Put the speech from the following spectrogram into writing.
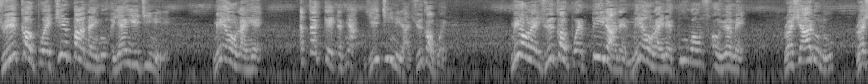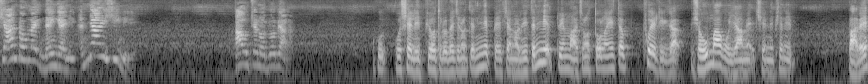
ရွေးကောက်ပွဲကျင်းပနိုင်မှုအရင်အရေးကြီးနေတယ်မင်းအွန်လိုင်းရဲ့အသက်ကဲတမျှရေးကြည့်နေတာရွေးကောက်ပွဲမင်းအွန်လိုင်းရွေးကောက်ပွဲပြီးတာနဲ့မင်းအွန်လိုင်းနဲ့ပူးပေါင်းဆောင်ရွက်မဲ့ရုရှားတို့လိုရုရှားနောက်လိုက်နိုင်ငံတွေအများကြီးရှိနေတယ်။ ဒါကိုကျွန်တော်ပြောပြတာအခုကိုရှယ်လေးပြောသလိုပဲကျွန်တော်တစ်နှစ်ပဲကျွန်တော်ဒီတစ်နှစ်အတွင်းမှာကျွန်တော်တော်လိုင်းတက်ဖွဲ့တွေကရုံးမကိုရမယ်အခြေအနေဖြစ်နေပါတယ်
